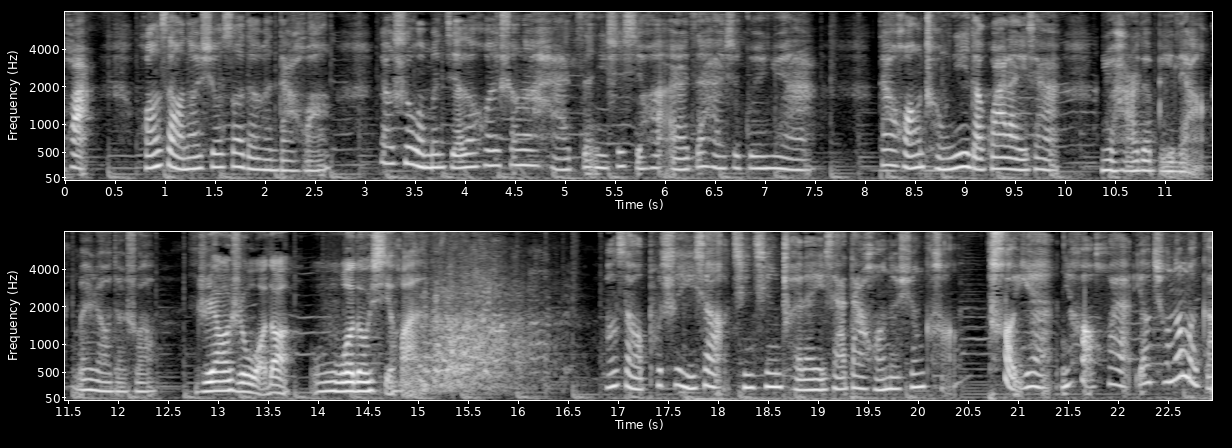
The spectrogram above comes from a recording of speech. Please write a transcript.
话。黄嫂呢，羞涩的问大黄：“要是我们结了婚，生了孩子，你是喜欢儿子还是闺女啊？”大黄宠溺的刮了一下女孩的鼻梁，温柔的说：“只要是我的，我都喜欢。”黄嫂扑哧一笑，轻轻捶了一下大黄的胸口。讨厌，你好坏，要求那么高。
